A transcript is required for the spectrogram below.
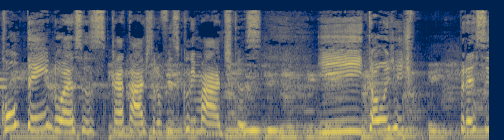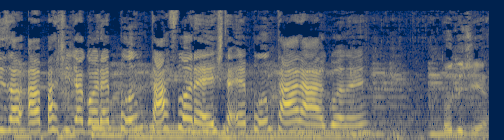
contendo essas catástrofes climáticas. E então a gente precisa, a partir de agora, é plantar floresta, é plantar água, né? Todo dia.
